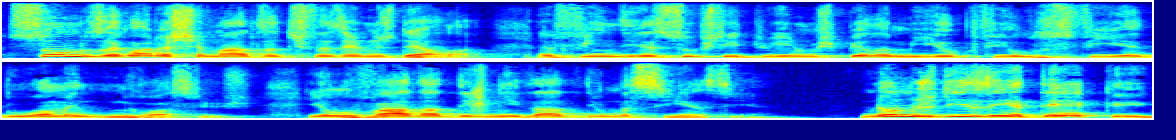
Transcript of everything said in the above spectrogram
somos agora chamados a desfazer-nos dela, a fim de a substituirmos pela miúpe filosofia do homem de negócios, elevada à dignidade de uma ciência. Não nos dizem até que,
